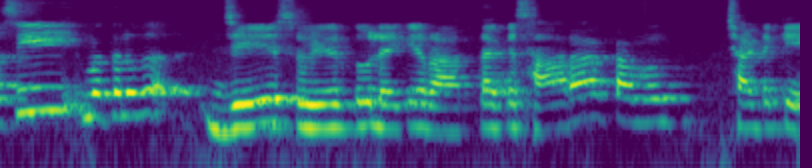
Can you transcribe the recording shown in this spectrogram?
ਅਸੀਂ ਮਤਲਬ ਜੇ ਸਵੇਰ ਤੋਂ ਲੈ ਕੇ ਰਾਤ ਤੱਕ ਸਾਰਾ ਕੰਮ ਛੱਡ ਕੇ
